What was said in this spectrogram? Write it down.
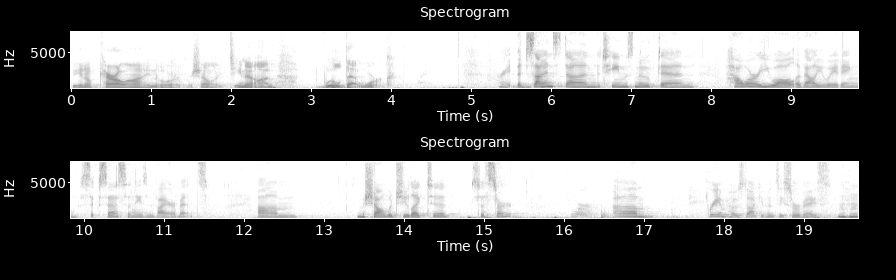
you know caroline or michele or tina on will that work All right, the design's done, the team's moved in. How are you all evaluating success in these environments? Um, Michele, would you like to, to start? Sure. Um, Pre and post occupancy surveys. Mm-hmm.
